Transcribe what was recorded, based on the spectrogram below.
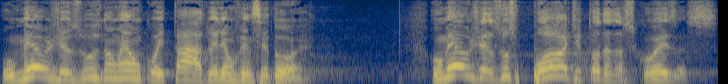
O meu Jesus não é um coitado, ele é um vencedor. O meu Jesus pode todas as coisas.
